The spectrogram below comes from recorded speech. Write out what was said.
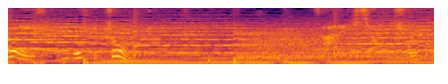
未曾为重用，在下之过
